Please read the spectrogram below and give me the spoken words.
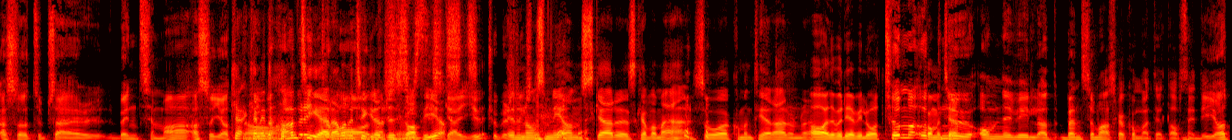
alltså, typ så här Benzema. Alltså, jag, Kan, kan ni kommentera vad ni tycker att vi ska ha för gäst? Är det någon liksom. som ni önskar ska vara med här? Så kommentera här under. Ja, det var det jag ville åt. Tumma upp Kommentera. nu om ni vill att Benzema ska komma till ett avsnitt. Jag,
